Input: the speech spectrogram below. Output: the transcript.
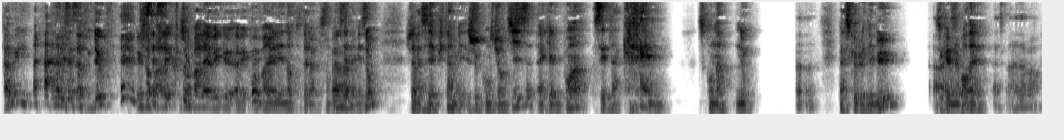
Ah oui Ah non, mais ça c'est un truc de ouf. J'en parlais, j'en parlais avec, euh, avec Robin et Lénore tout à l'heure qui sont passés Uh-huh. à la maison. Je leur disais, putain, mais je conscientise à quel point c'est de la crème, ce qu'on a, nous. Parce que le début, c'est quand même le bordel. Ah, ça n'a rien à voir.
